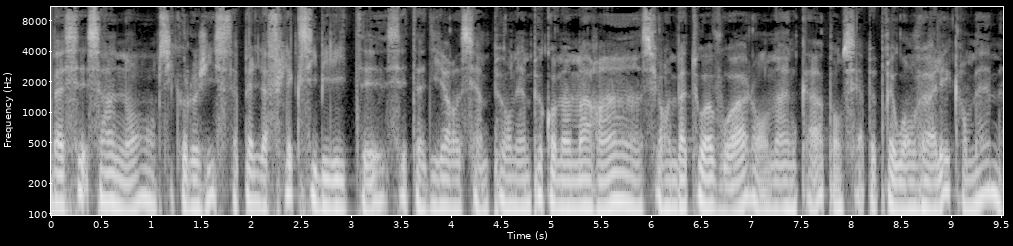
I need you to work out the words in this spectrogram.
Ben c'est ça un nom en psychologie, ça s'appelle la flexibilité, c'est-à-dire c'est un peu on est un peu comme un marin sur un bateau à voile, on a un cap, on sait à peu près où on veut aller quand même,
